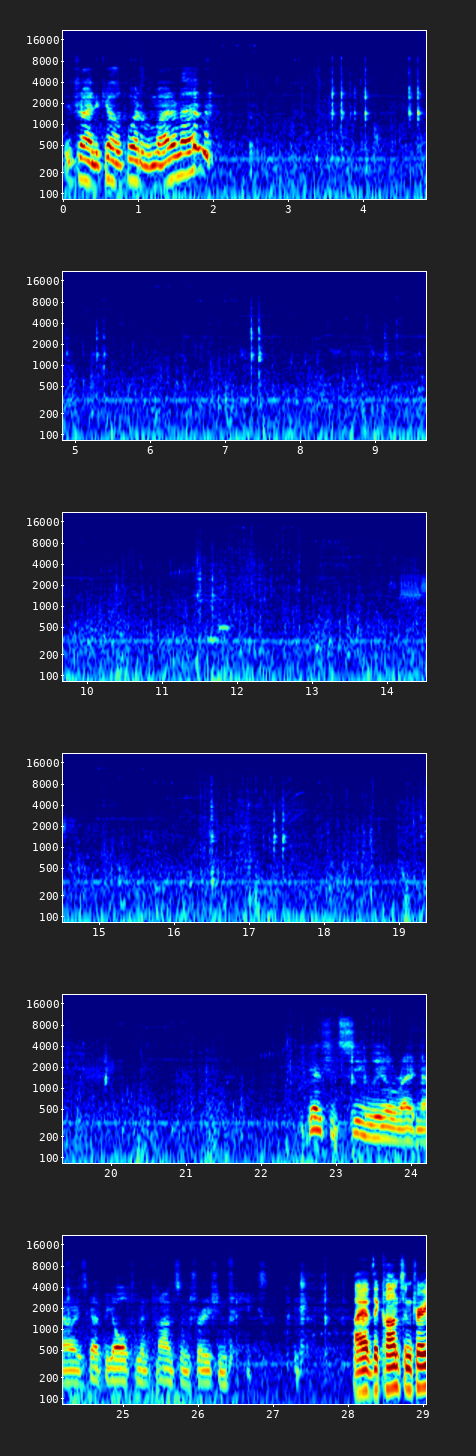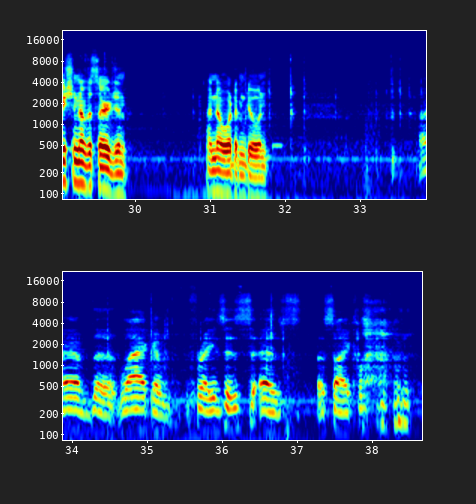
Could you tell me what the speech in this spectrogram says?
You're trying to kill the portable miner man? You guys should see Leo right now. He's got the ultimate concentration face. I have the concentration of a surgeon. I know what I'm doing. I have the lack of phrases as a cyclops.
